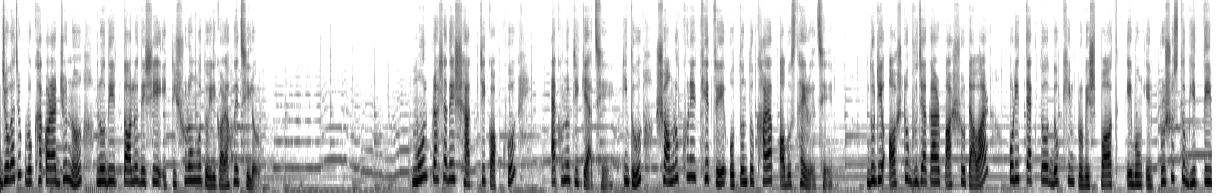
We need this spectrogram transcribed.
যোগাযোগ রক্ষা করার জন্য নদীর তলদেশে একটি সুড়ঙ্গ তৈরি করা হয়েছিল। মূল প্রাসাদের সাতটি কক্ষ এখনও টিকে আছে। কিন্তু সংরক্ষণের ক্ষেত্রে অত্যন্ত খারাপ অবস্থায় রয়েছে। দুটি অষ্টভুজাকার পার্শ্ব টাওয়ার, পরিত্যক্ত দক্ষিণ প্রবেশ পথ এবং এর প্রশস্ত ভিত্তির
